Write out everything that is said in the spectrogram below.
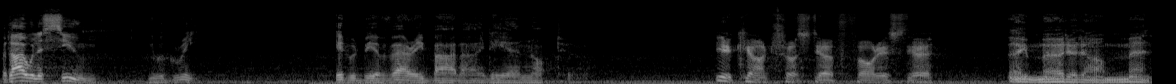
But I will assume you agree. It would be a very bad idea not to. You can't trust a Forrester. They murdered our men.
